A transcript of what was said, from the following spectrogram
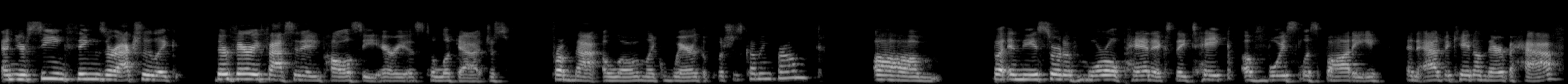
and you're seeing things are actually like they're very fascinating policy areas to look at just from that alone, like where the push is coming from. Um, but in these sort of moral panics, they take a voiceless body and advocate on their behalf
